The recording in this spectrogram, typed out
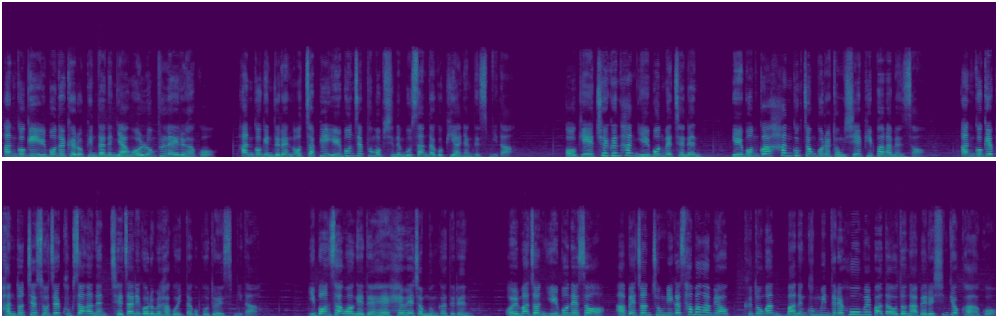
한국이 일본을 괴롭힌다는 양 언론 플레이를 하고 한국인들은 어차피 일본 제품 없이는 못 산다고 비아냥댔습니다. 거기에 최근 한 일본 매체는 일본과 한국 정부를 동시에 비판하면서 한국의 반도체 소재 국산화는 제자리 걸음을 하고 있다고 보도했습니다. 이번 상황에 대해 해외 전문가들은 얼마 전 일본에서 아베 전 총리가 사망하며 그동안 많은 국민들의 호응을 받아오던 아베를 신격화하고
